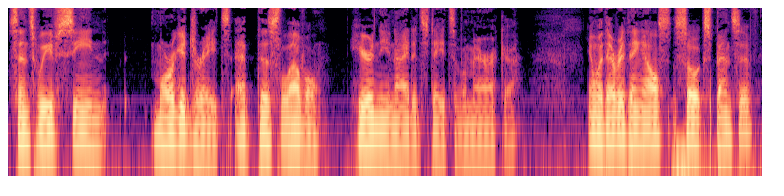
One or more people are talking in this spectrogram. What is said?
since we've seen mortgage rates at this level here in the United States of America. And with everything else so expensive,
